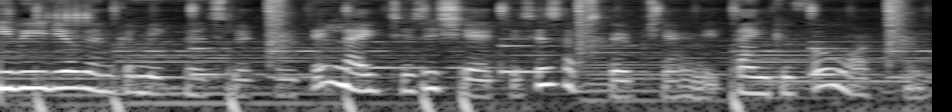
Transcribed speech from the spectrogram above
ఈ వీడియో కనుక మీకు నచ్చినట్లయితే లైక్ చేసి షేర్ చేసి సబ్స్క్రైబ్ చేయండి. థ్యాంక్ యూ ఫర్ వాచింగ్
